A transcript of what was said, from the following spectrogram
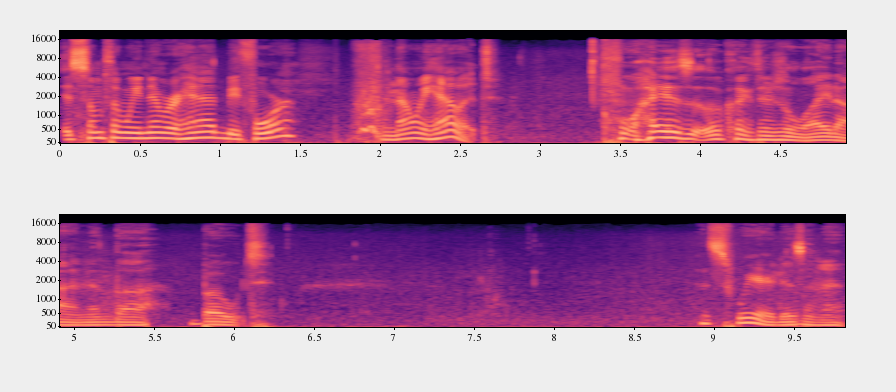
It's something we never had before, and now we have it. Why does it look like there's a light on in the boat? It's weird, isn't it?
